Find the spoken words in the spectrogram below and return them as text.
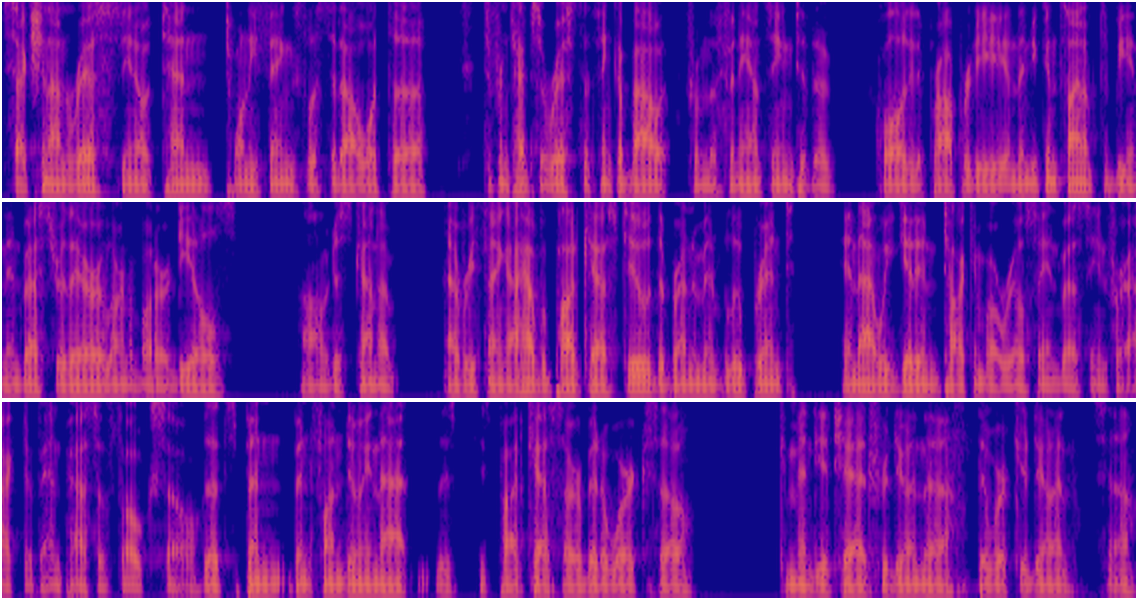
section on risks, you know, 10, 20 things listed out what the different types of risks to think about from the financing to the quality of the property. And then you can sign up to be an investor there, learn about our deals, um, just kind of everything. I have a podcast too, the Breneman Blueprint, and that we get into talking about real estate investing for active and passive folks. So that's been been fun doing that. These, these podcasts are a bit of work, so commend you, Chad, for doing the the work you're doing. So,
